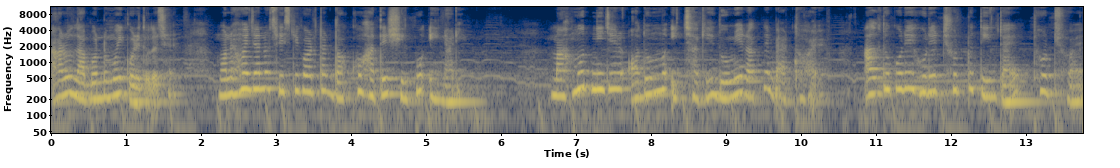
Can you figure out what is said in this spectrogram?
আরও লাবণ্যময়ী করে তুলেছে। মনে হয় যেন সৃষ্টিকর্তার দক্ষ হাতের শিল্প এই নারী। মাহমুদ নিজের অদম্য ইচ্ছাকে দমিয়ে রাখতে ব্যর্থ হয়। আলতো করে হুরের ছোট্ট তিলটায় ঠোঁট ছোঁয়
